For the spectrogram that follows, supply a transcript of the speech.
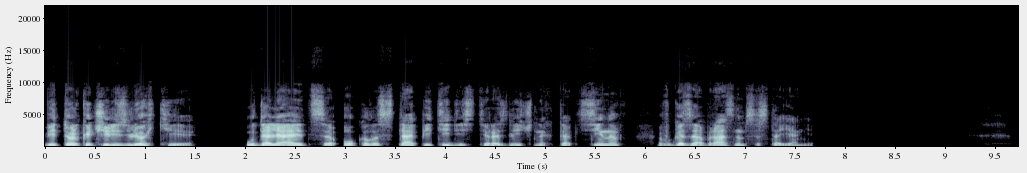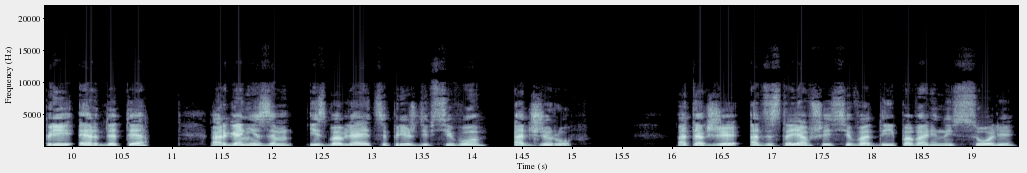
Ведь только через легкие удаляется около 150 различных токсинов в газообразном состоянии. При РДТ Организм избавляется прежде всего от жиров, а также от застоявшейся воды, поваренной соли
